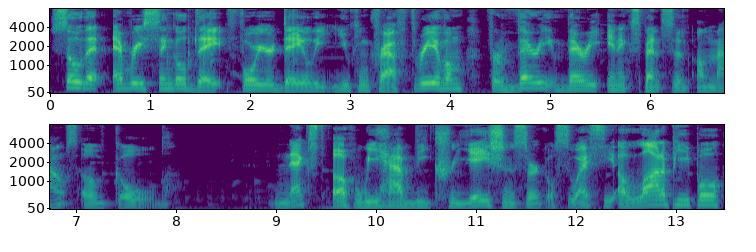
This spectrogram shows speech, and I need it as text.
so that every single day for your daily, you can craft three of them for very, very inexpensive amounts of gold. Next up, we have the creation circle. So I see a lot of people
